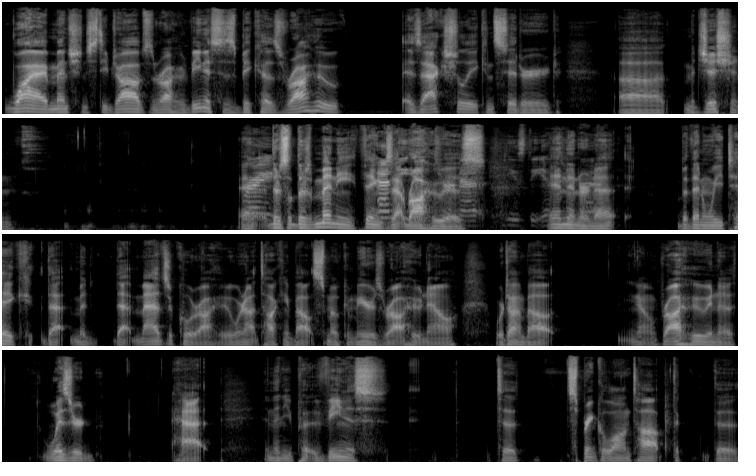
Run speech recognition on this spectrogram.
why I mentioned Steve Jobs and Rahu and Venus is because Rahu is actually considered a magician. And Right. there's there's many things And that Rahu internet. is He's the in internet, but then we take that that magical Rahu. We're not talking about smoke and mirrors Rahu now. We're talking about you know Rahu in a wizard hat, and then you put Venus to sprinkle on top the the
